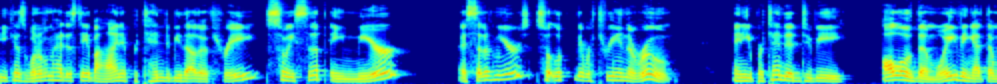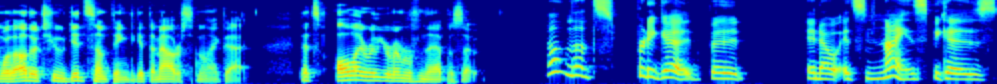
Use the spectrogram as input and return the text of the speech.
because one of them had to stay behind and pretend to be the other three. So he set up a mirror, a set of mirrors, so it looked there were three in the room. And he pretended to be all of them waving at them while the other two did something to get them out or something like that. That's all I really remember from the episode. Well, that's pretty good, but you know, it's nice because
